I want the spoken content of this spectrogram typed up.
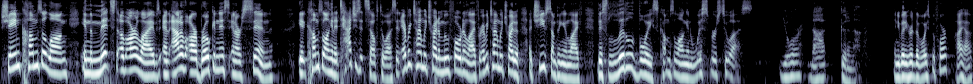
shame comes along in the midst of our lives and out of our brokenness and our sin. It comes along and attaches itself to us. And every time we try to move forward in life, or every time we try to achieve something in life, this little voice comes along and whispers to us, You're not good enough. Anybody heard the voice before? I have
